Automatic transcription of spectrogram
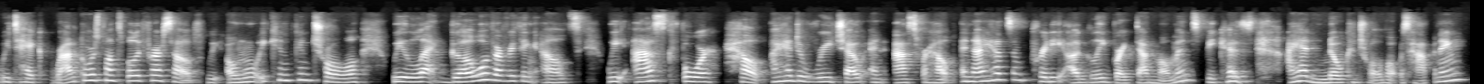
We take radical responsibility for ourselves. We own what we can control. We let go of everything else. We ask for help. I had to reach out and ask for help. And I had some pretty ugly breakdown moments because I had no control of what was happening.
